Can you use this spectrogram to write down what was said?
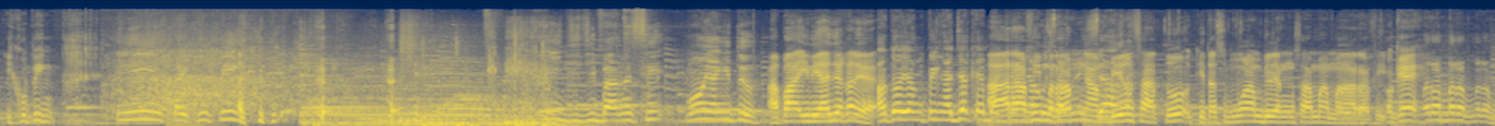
Di kuping. Ih, tai kuping. Ih, jijik banget sih. Mau yang itu? Apa ini aja kali ya? Atau yang pink aja kayak Ah, bajunya Raffi merem Riza. ngambil satu, kita semua ambil yang sama sama Raffi. Oke. Merem, merem, merem.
